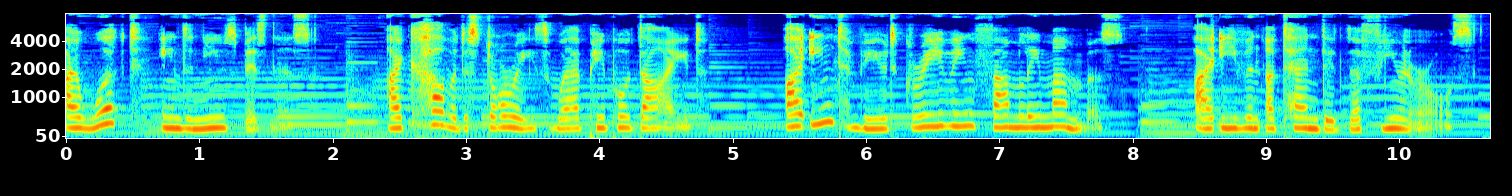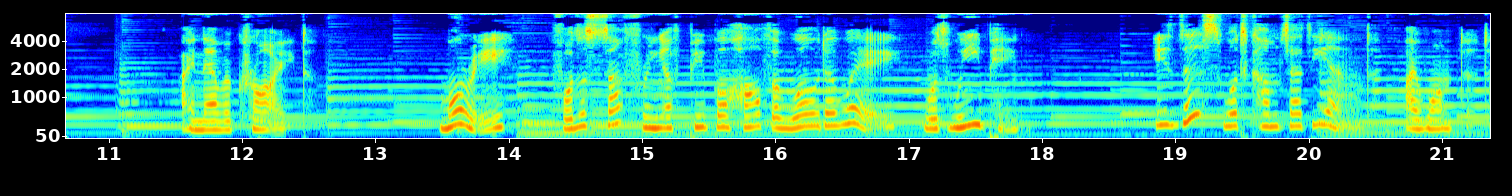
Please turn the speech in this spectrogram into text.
I worked in the news business. I covered stories where people died I interviewed grieving family members. I even attended the funerals. I never cried. Morrie, for the suffering of people half a world away, was weeping. Is this what comes at the end? I wondered.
